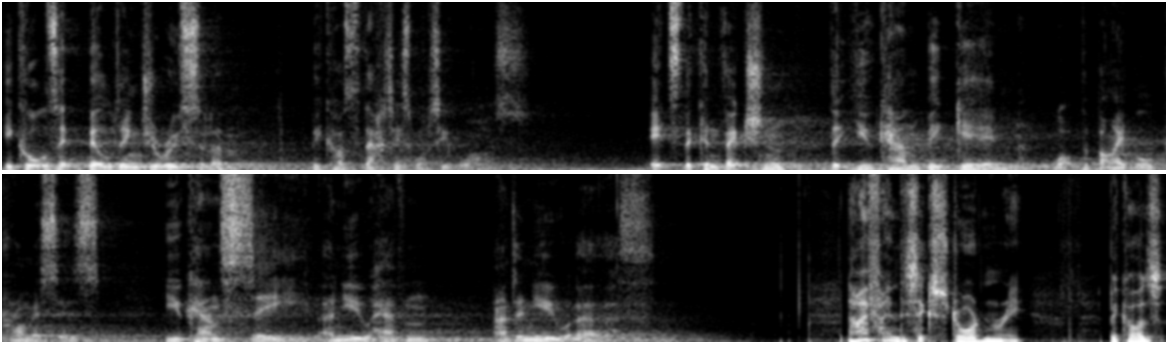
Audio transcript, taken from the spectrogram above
He calls it Building Jerusalem because that is what it was. It's the conviction that you can begin what the Bible promises you can see a new heaven and a new earth. Now, I find this extraordinary because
